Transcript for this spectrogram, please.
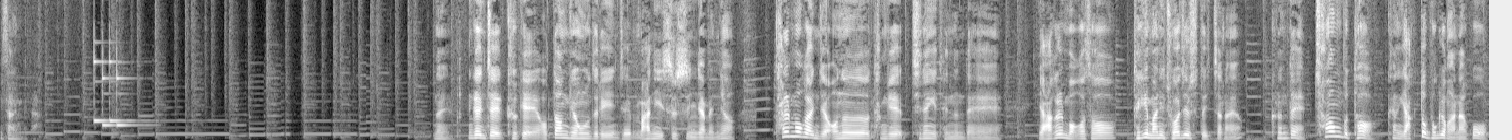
이상입니다. 네. 그러니까 이제 그게 어떤 경우들이 이제 많이 있을 수 있냐면요. 탈모가 이제 어느 단계 진행이 됐는데 약을 먹어서 되게 많이 좋아질 수도 있잖아요. 그런데 처음부터 그냥 약도 복용 안 하고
